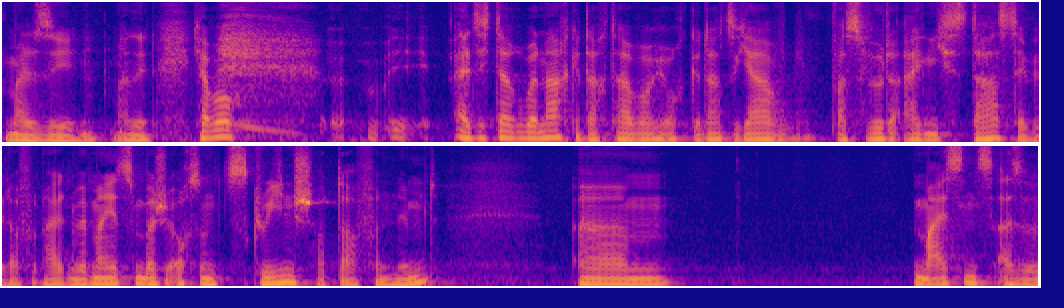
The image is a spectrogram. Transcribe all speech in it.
Mal sehen, mal sehen. Ich habe auch, äh, als ich darüber nachgedacht habe, habe ich auch gedacht, ja, was würde eigentlich Star Stable davon halten? Wenn man jetzt zum Beispiel auch so einen Screenshot davon nimmt, ähm, meistens, also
